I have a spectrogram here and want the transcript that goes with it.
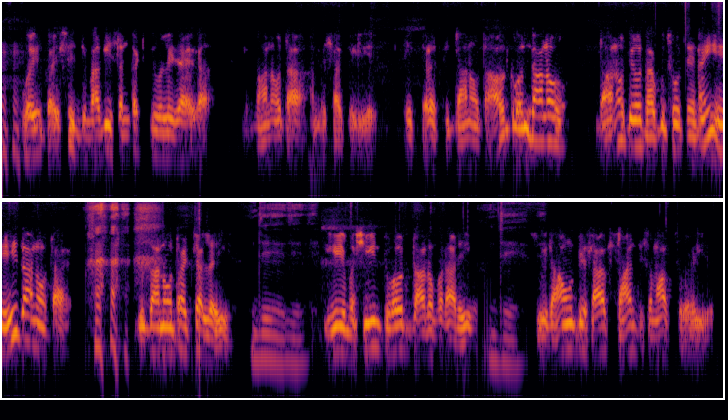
वो एक ऐसे दिमागी संकट की ओर ले जाएगा मानवता हमेशा के लिए एक तरह की दानवता। और कौन दानव दानव देवता कुछ होते नहीं यही दानवता है। जो दानवता चल रही है। जी जी जी। ये मशीन तो और दानव बना रही है। जी। सुविधाओं के साथ शांति समाप्त हो रही है।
